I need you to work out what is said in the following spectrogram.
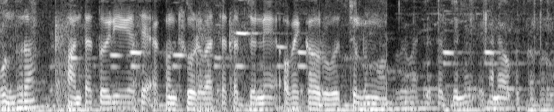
বন্ধুরা, ফানটা তৈরি হয়ে গেছে। এখন ছোট বাচ্চাটার জন্য অপেক্ষা করব। চলুন ছোট বাচ্চাটার জন্য এখানে অপেক্ষা করব।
